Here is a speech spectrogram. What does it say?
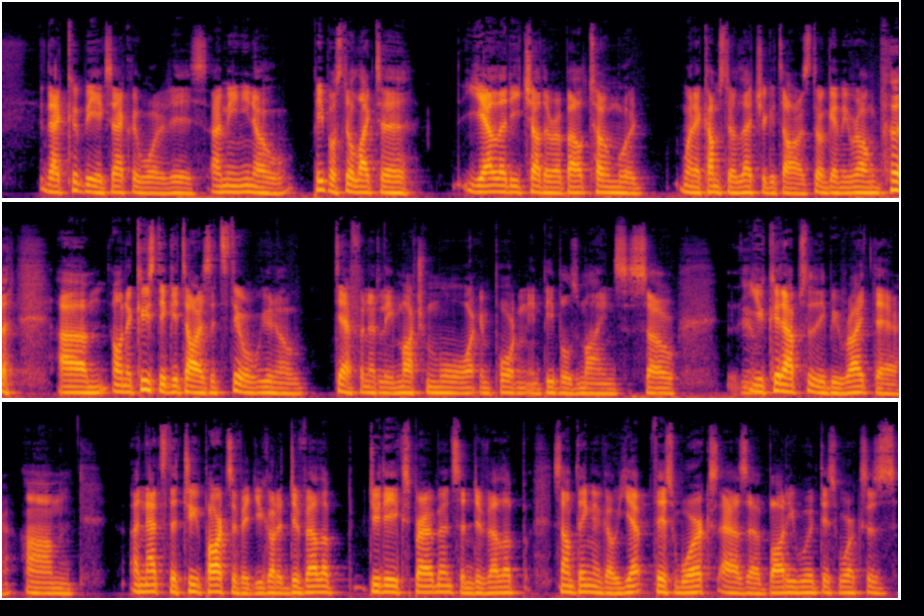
that could be exactly what it is. I mean, you know, people still like to yell at each other about tone wood when it comes to electric guitars. Don't get me wrong, but um, on acoustic guitars, it's still, you know, definitely much more important in people's minds. So yeah. you could absolutely be right there. Um, and that's the two parts of it. You got to develop do the experiments and develop something and go, yep, this works as a body wood. This works as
